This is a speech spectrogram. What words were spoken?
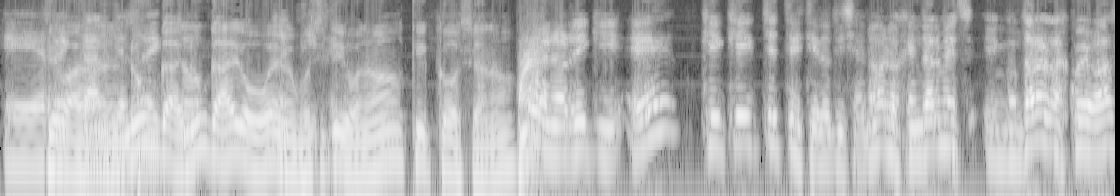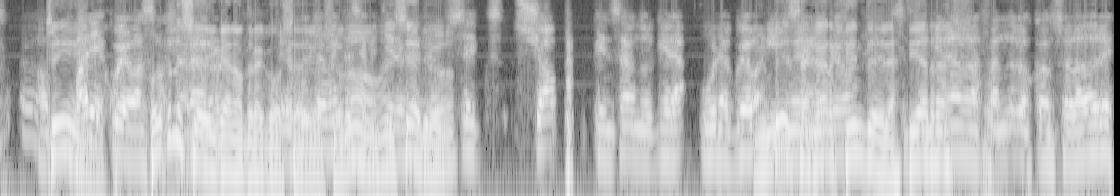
eh, rectal bárbaro. del Nunca, recto nunca algo bueno, positivo, ¿no? Qué cosa, ¿no? Bueno, Ricky, ¿eh? Qué, qué, qué triste noticia, ¿no? Los gendarmes encontraron las cuevas, Sí. varias cuevas. ¿Por qué no se dedican a otra cosa, digo yo? justamente se No, en serio. un sex shop pensando que era una cueva. En y vez de no era sacar cueva, gente de las se tierras. afanando los consoladores.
